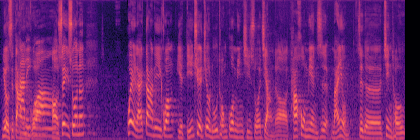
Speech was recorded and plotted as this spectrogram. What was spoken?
又是大立光哦。所以说呢，未来大力光也的确就如同郭明奇所讲的哦，他后面是蛮有这个镜头。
